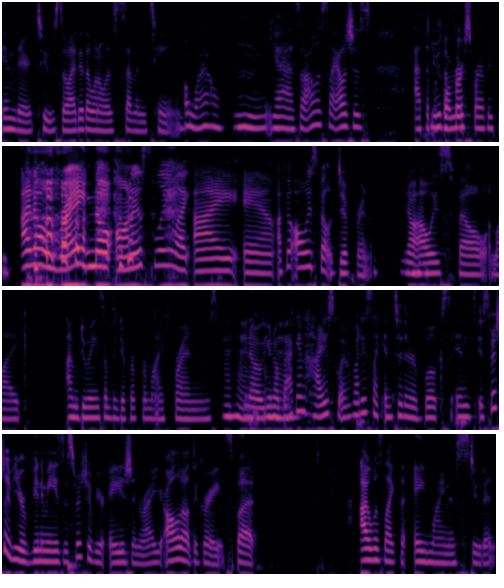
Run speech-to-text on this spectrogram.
in there too. So I did that when I was 17. Oh wow, hmm Yeah. So I was like, I was just at the you're the first for everything. I know, right? no, honestly, like I am. I feel always felt different. You know, I always felt like I'm doing something different for my friends. You mm-hmm, know, you know, back mm-hmm. in high school, everybody's like into their books, and especially if you're Vietnamese, especially if you're Asian, right? You're all about the grades, but. I was like the A minus student.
